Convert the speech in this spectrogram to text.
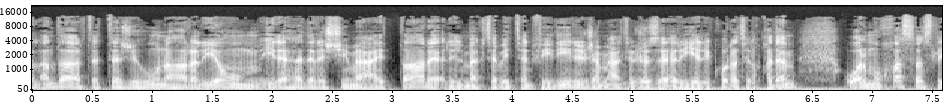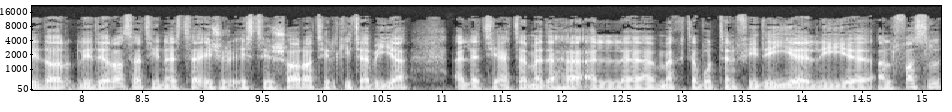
الأنظار تتجه نهار اليوم إلى هذا الاجتماع الطارئ للمكتب التنفيذي للجامعة الجزائرية لكرة القدم والمخصص لدراسة نتائج الاستشارة الكتابية التي اعتمدها المكتب التنفيذي للفصل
